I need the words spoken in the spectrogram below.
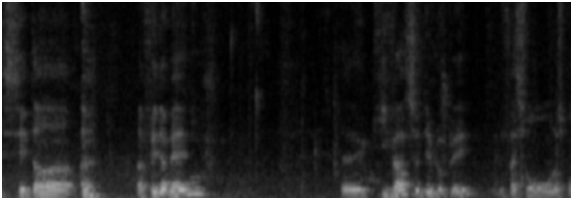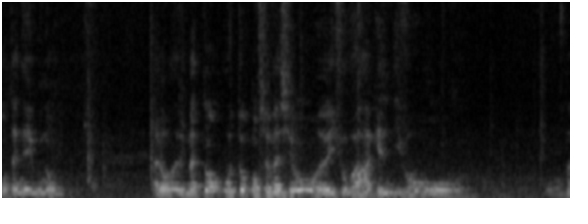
c'est un, phénomène qui va se développer de façon spontanée ou non. Alors maintenant, autoconsommation, il faut voir à quel niveau on,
